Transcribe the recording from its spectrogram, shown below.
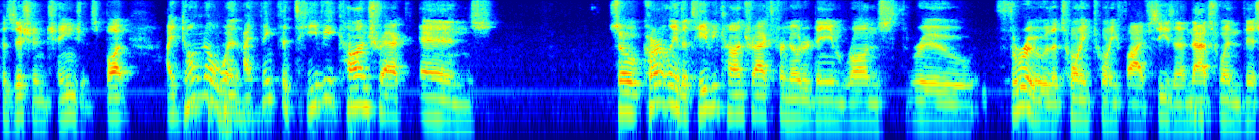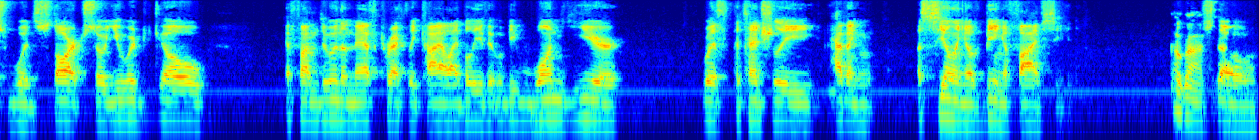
position changes. But I don't know when. I think the TV contract ends. So currently, the TV contract for Notre Dame runs through through the 2025 season, and that's when this would start. So you would go, if I'm doing the math correctly, Kyle, I believe it would be one year with potentially having a ceiling of being a five seed. Oh gosh. So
